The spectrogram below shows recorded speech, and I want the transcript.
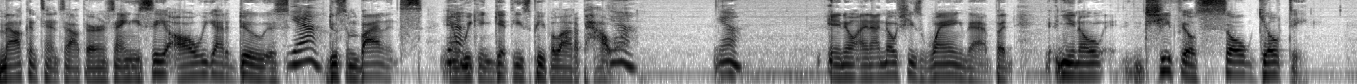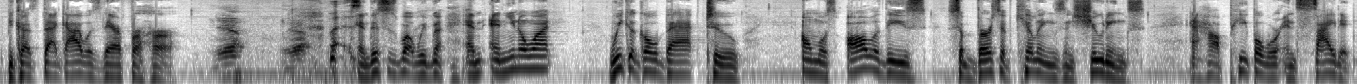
malcontents out there and saying, you see, all we got to do is Yeah. do some violence Yeah. and we can get these people out of power. yeah yeah You know, and I know she's weighing that, but you know, she feels so guilty because that guy was there for her. Yeah. Yeah. And this is what we've got. And and you know what? We could go back to almost all of these subversive killings and shootings and how people were incited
